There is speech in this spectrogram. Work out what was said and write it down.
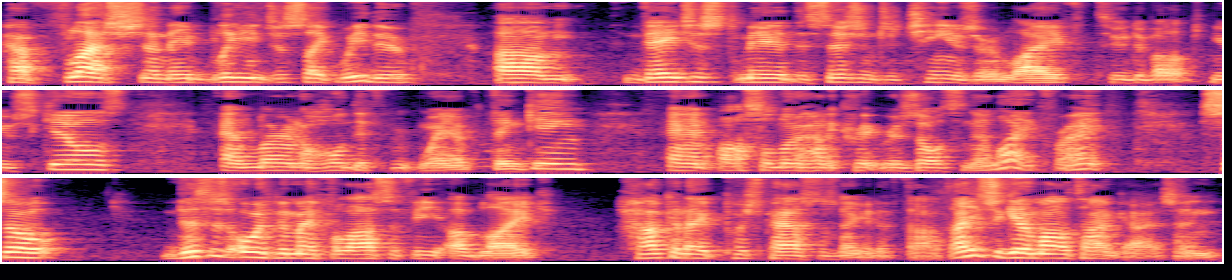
have flesh and they bleed just like we do, um, they just made a decision to change their life, to develop new skills, and learn a whole different way of thinking, and also learn how to create results in their life, right? So this has always been my philosophy of like, how can I push past those negative thoughts? I used to get them all the time, guys, and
